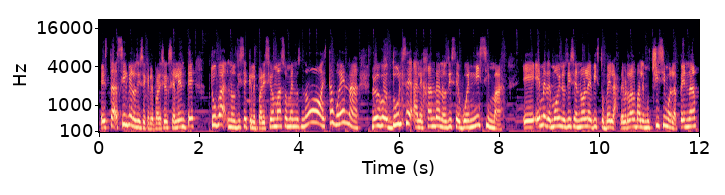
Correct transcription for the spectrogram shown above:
Esta Silvia nos dice que le pareció excelente. Tuba nos dice que le pareció más o menos, no, está buena. Luego Dulce Alejandra nos dice buenísima. Eh, M de Moy nos dice no la he visto, vela, de verdad vale muchísimo la pena.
